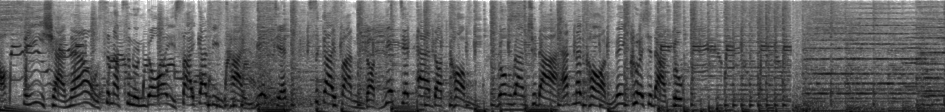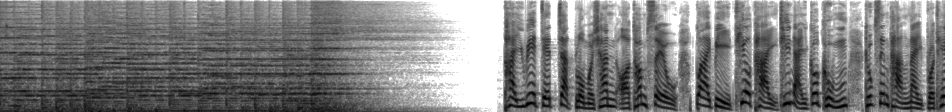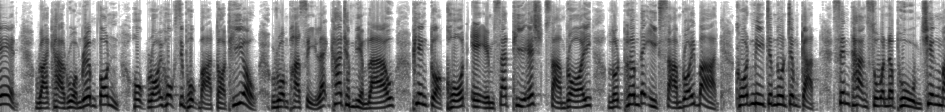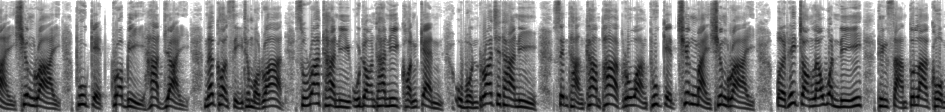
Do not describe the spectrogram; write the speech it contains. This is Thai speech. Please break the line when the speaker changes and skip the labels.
ออกซี่ชาแนลสนับสนุนโดย สายการบินไทยเวียดเจ็ตสกายฟัน v i e t j e t a i r com โรงแรมชดาแอดนคร ในเครือชดากรุ๊ป ไทยเวียดเจ็ตจัดโปรโมชั่นออทอมเซลปลายปีเที่ยวไทยที่ไหนก็คุ้ม ทุกเส้นทางในประเทศ ราคารวมเริ่มต้น 666 บาทต่อเที่ยว รวมภาษีและค่าธรรมเนียมแล้ว เพียงกรอกโค้ด AMZTH 300 ลดเพิ่มได้อีก 300 บาท โค้ดมีจำนวนจำกัด เส้นทางสุวรรณภูมิ เชียงใหม่ เชียงราย ภูเก็ตกระบี่หาดใหญ่ นครศรีธรรมราช สุราษฎร์ธานี อุดรธานีขอนแก่น อุบลราชธานี เส้นทางข้ามภาคคระหว่างภูเก็ตเชียงใหม่เชียงราย เปิดให้จองแล้ววันนี้ถึง 3 ตุลาคม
